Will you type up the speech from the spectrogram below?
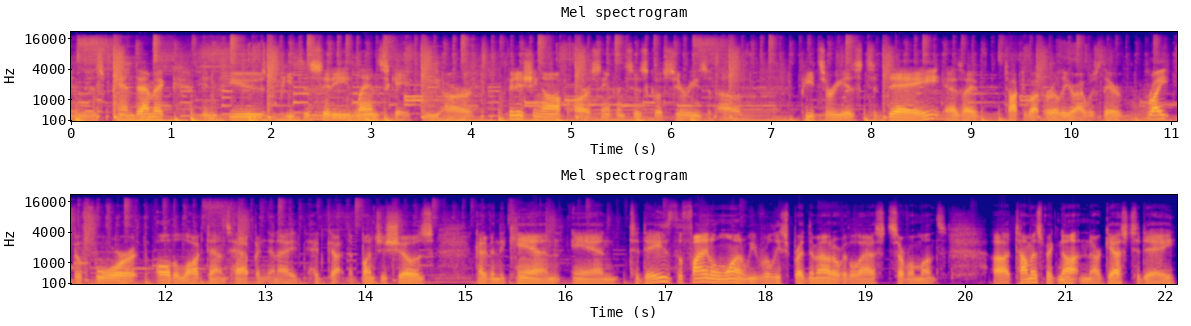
in this pandemic infused Pizza City landscape. We are finishing off our San Francisco series of pizzerias today. As I talked about earlier, I was there right before all the lockdowns happened, and I had gotten a bunch of shows kind of in the can. And today's the final one. We've really spread them out over the last several months. Uh, Thomas McNaughton, our guest today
